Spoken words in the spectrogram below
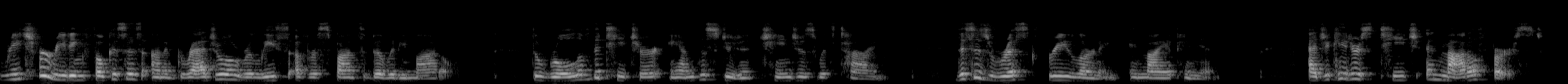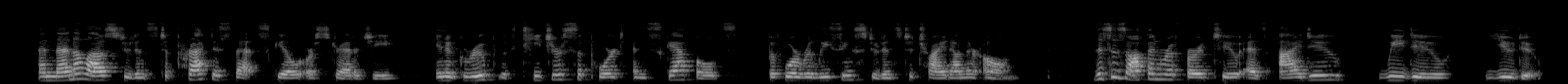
Reach for Reading focuses on a gradual release of responsibility model. The role of the teacher and the student changes with time. This is risk-free learning, in my opinion. Educators teach and model first, and then allow students to practice that skill or strategy in a group with teacher support and scaffolds before releasing students to try it on their own. This is often referred to as I do, we do, you do.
